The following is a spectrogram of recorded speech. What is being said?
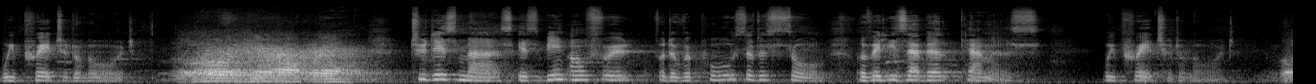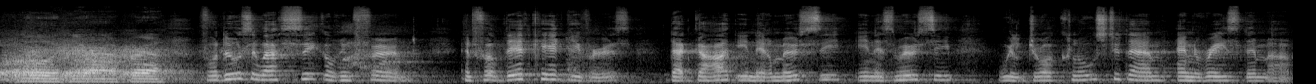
we pray to the Lord. Lord, hear our prayer. Today's Mass is being offered for the repose of the soul of Elizabeth Camus. We pray to the Lord. Lord, hear our prayer. For those who are sick or infirmed, and for their caregivers, that God, in their mercy, in His mercy, will draw close to them and raise them up.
